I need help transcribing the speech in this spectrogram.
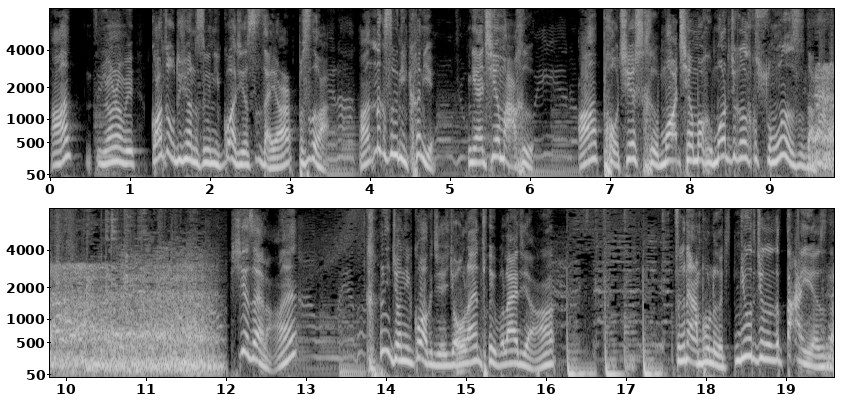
啊，女人认为刚找对象的时候你逛街是这样，不是吧？啊，那个时候你看你鞍前马后，啊，跑前后忙前忙后，忙的就跟个怂子似的。现在了，啊，看你叫你逛个街，腰来腿不来的啊。走两步路，扭的就跟个大爷似的。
